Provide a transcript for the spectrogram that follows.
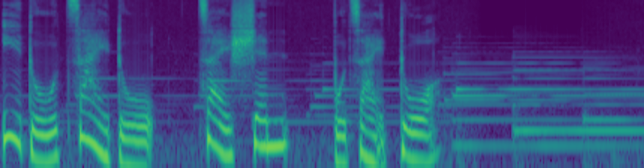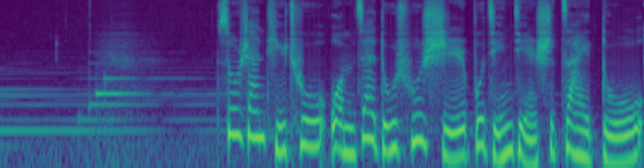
一读再读，再深不在多。苏珊提出，我们在读书时不仅仅是在读，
